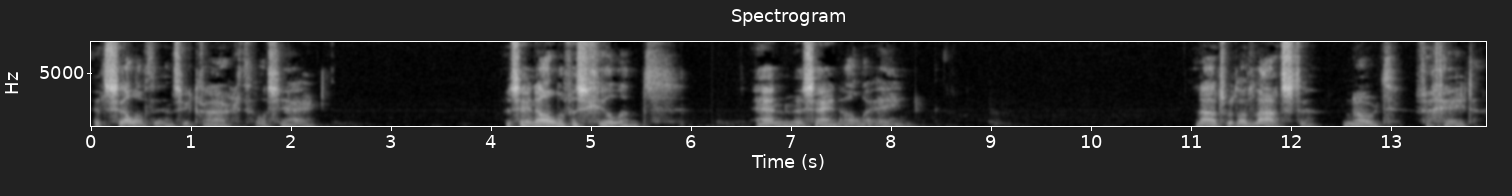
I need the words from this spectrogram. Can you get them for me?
hetzelfde in zich draagt als jij. We zijn alle verschillend en we zijn alle één. Laten we dat laatste nooit vergeten.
